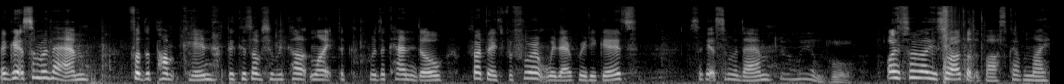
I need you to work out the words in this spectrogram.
I get some of them for the pumpkin because obviously we can't light the, with a candle. We've had those before, haven't we? They're really good. So get some of them. What you mean for? Oh, sorry, sorry, I got the basket, haven't I?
